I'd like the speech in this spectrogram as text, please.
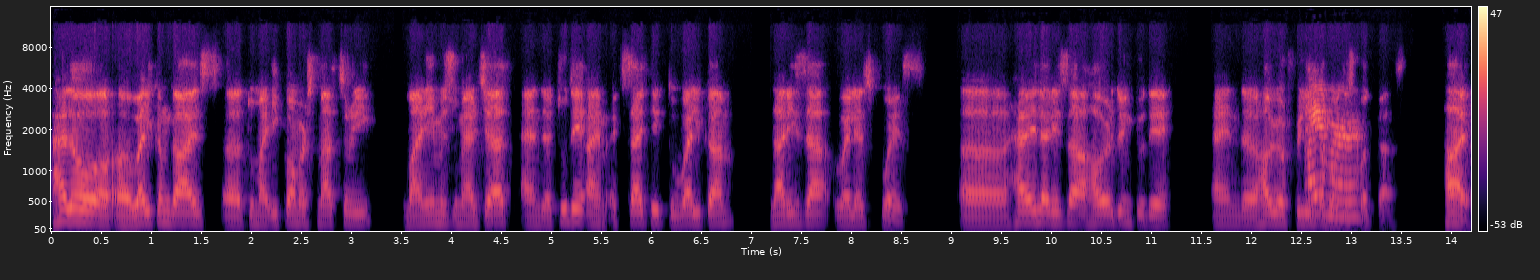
Hello, uh, welcome guys uh, to my e-commerce mastery. My name is Umair Jad, and uh, today I am excited to welcome Lariza Velazquez. Uh, hi Larissa, how are you doing today, and uh, how you're feeling Hi, about this podcast? Hi,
